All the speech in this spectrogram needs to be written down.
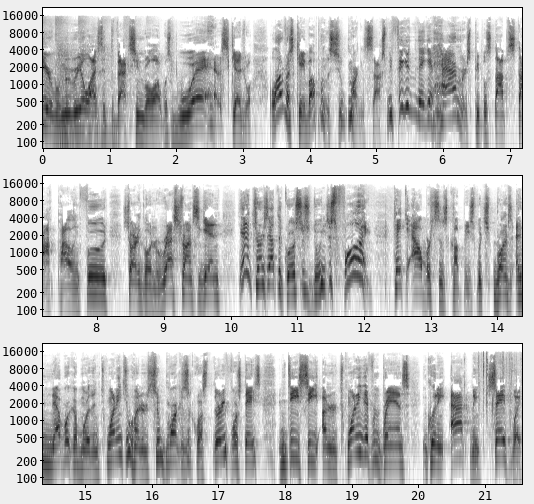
year when we realized that the vaccine rollout was way ahead of schedule, a lot of us gave up on the supermarket stocks. We figured they get hammers. People stopped stockpiling food, started going to restaurants again. Yet it turns out the grocers are doing just fine. Take Albertsons Companies, which runs a network of more than 2,200 supermarkets across 34 states and D.C. under 20 different brands, including Acme, Safeway,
